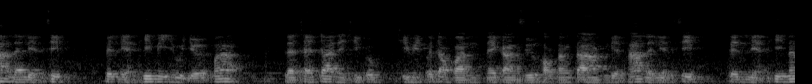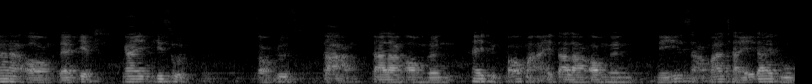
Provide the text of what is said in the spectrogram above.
5และเหรียญ10 เป็นเหรียญที่มีอยู่เยอะมาก และใช้จ่ายในชีวิตชีวิตประจำวันในการซื้อของต่างๆ เหรียญ5และเหรียญ10 เป็นเหรียญที่น่าออมและเก็บง่ายที่สุด 2.3 ตารางออมเงินให้ถึงเป้าหมาย ตารางออมเงินนี้สามารถใช้ได้ทุก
